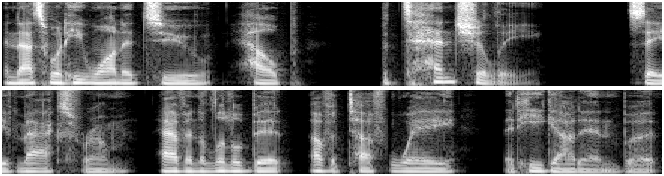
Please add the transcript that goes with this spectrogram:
and that's what he wanted to help potentially save Max from having a little bit of a tough way that he got in. But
